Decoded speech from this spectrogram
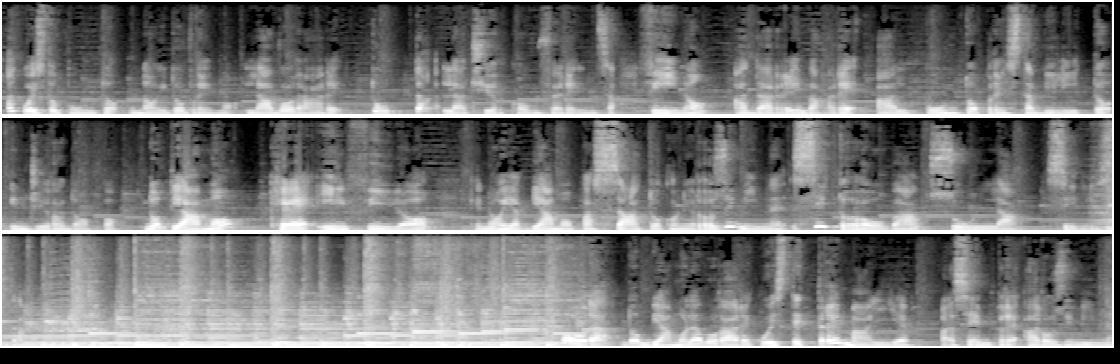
A questo punto noi dovremo lavorare tutta la circonferenza fino ad arrivare al punto prestabilito il giro dopo. Notiamo che il filo che noi abbiamo passato con il rosimin si trova sulla sinistra. Ora dobbiamo lavorare queste tre maglie sempre a rosimin.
